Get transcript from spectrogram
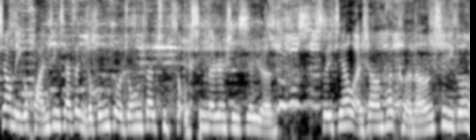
这样的一个环境下，在你的工作中再去走心的认识一些人。所以今天晚上它可能是一个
